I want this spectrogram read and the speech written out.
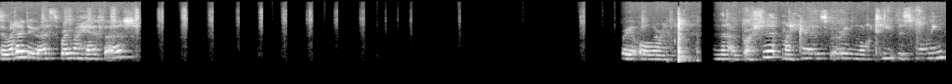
So what I do, I spray my hair first. Spray it all around. And then I brush it. My hair is very knotty this morning.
